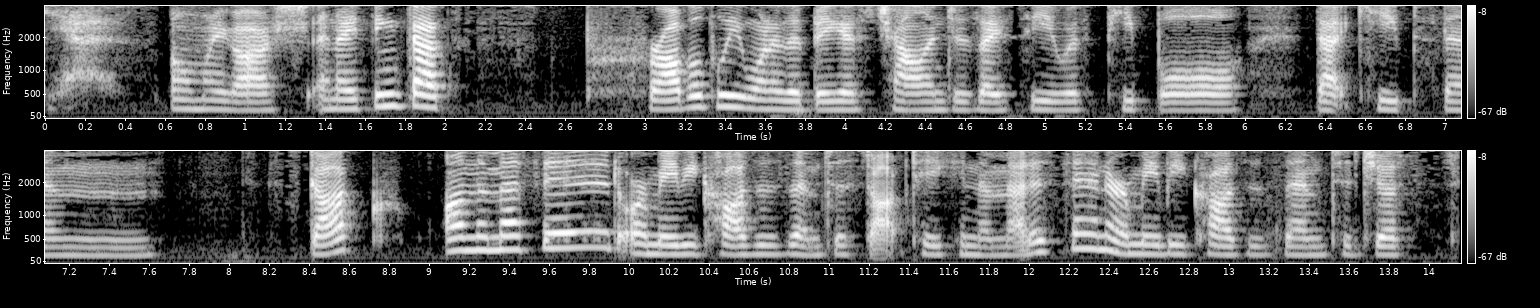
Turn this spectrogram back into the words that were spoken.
Yes. Oh my gosh. And I think that's probably one of the biggest challenges I see with people that keeps them stuck on the method or maybe causes them to stop taking the medicine or maybe causes them to just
